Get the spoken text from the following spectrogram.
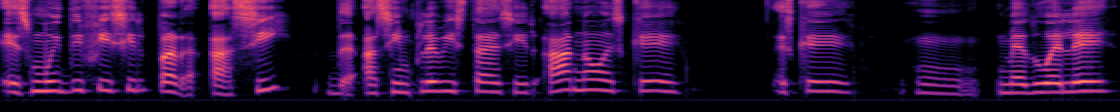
es muy difícil para así, a simple vista decir, ah, no, es que, es que Mm, me duele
